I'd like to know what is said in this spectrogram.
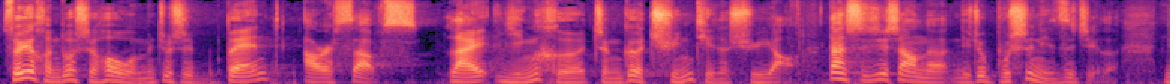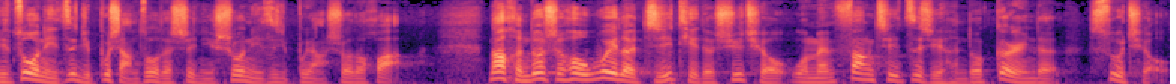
所以很多时候我们就是 bend ourselves 来迎合整个群体的需要，但实际上呢，你就不是你自己了，你做你自己不想做的事，你说你自己不想说的话。那很多时候为了集体的需求，我们放弃自己很多个人的诉求，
